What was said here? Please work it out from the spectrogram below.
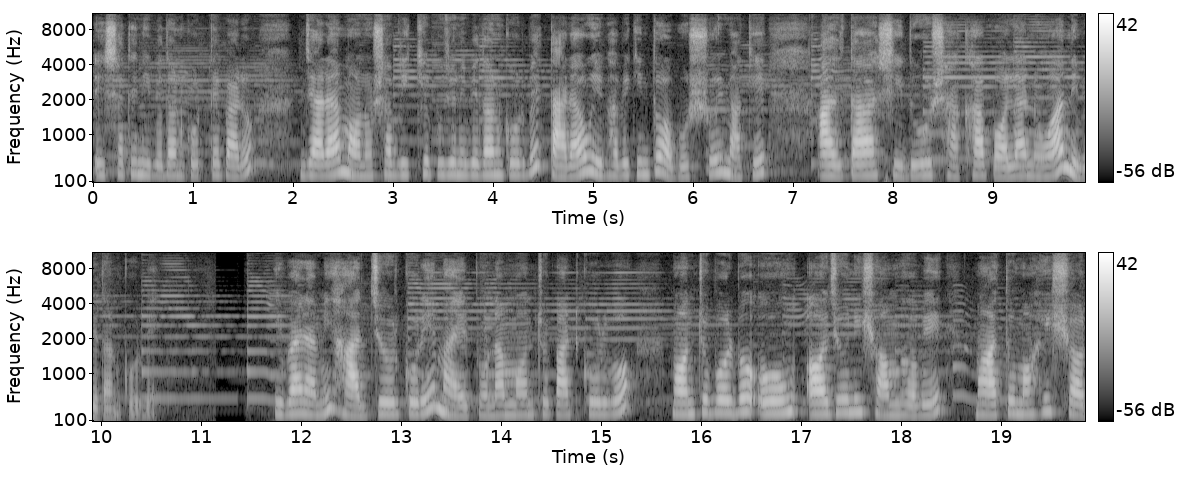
এর সাথে নিবেদন করতে পারো। যারা মনসা বৃক্ষে পুজো নিবেদন করবে, তারাও এভাবে কিন্তু অবশ্যই মাকে আলতা, সিঁদুর, শাখা, পলা, নোয়া নিবেদন করবে। এবার আমি হাত জোর করে মায়ের প্রণাম মন্ত্র পাঠ করব। মন্ত্র বলব, ওং অজনী সম্ভবে মাত মহেশ্বর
